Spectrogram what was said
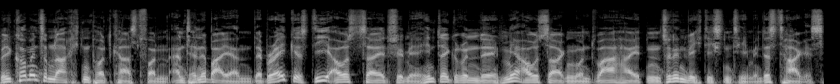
Willkommen zum Nachrichtenpodcast von Antenne Bayern. The Break ist die Auszeit für mehr Hintergründe, mehr Aussagen und Wahrheiten zu den wichtigsten Themen des Tages.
